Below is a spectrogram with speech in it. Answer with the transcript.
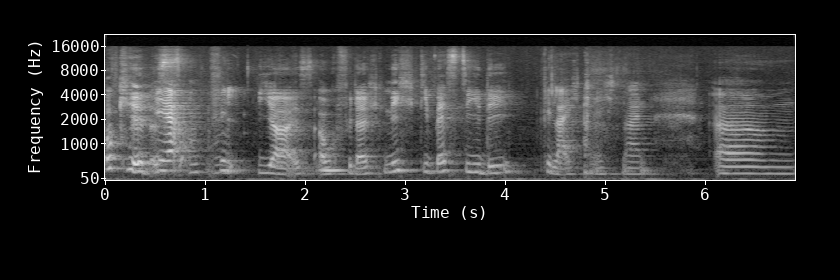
Okay, das Ja, ist, viel- ja, ist auch vielleicht nicht die beste Idee. Vielleicht nicht, nein. Ähm,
